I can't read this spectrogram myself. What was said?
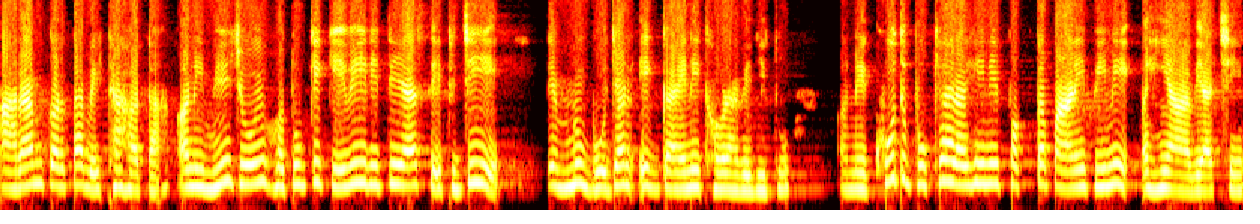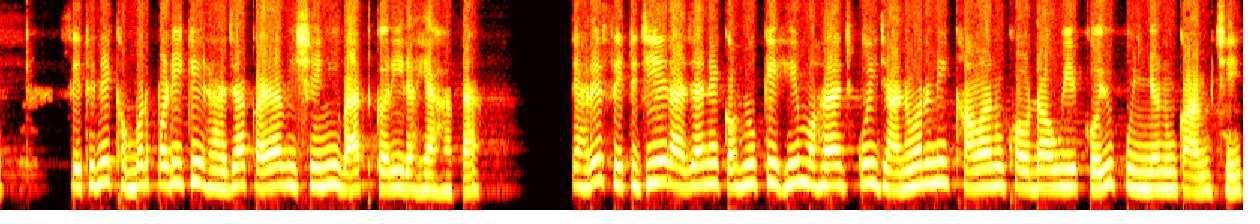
આરામ કરતા બેઠા હતા અને મેં જોયું હતું કે કેવી રીતે આ શેઠજીએ તેમનું ભોજન એક ગાયને ખવડાવી દીધું અને ખુદ ભૂખ્યા રહીને ફક્ત પાણી પીને અહીંયા આવ્યા છે. શેઠને ખબર પડી કે રાજા કયા વિષયની વાત કરી રહ્યા હતા. ત્યારે શેઠજીએ રાજાને કહ્યું કે, હે મહારાજ, કોઈ જાનવરને ખાવાનું ખવડાવવું એ કયું પુણ્યનું કામ છે?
